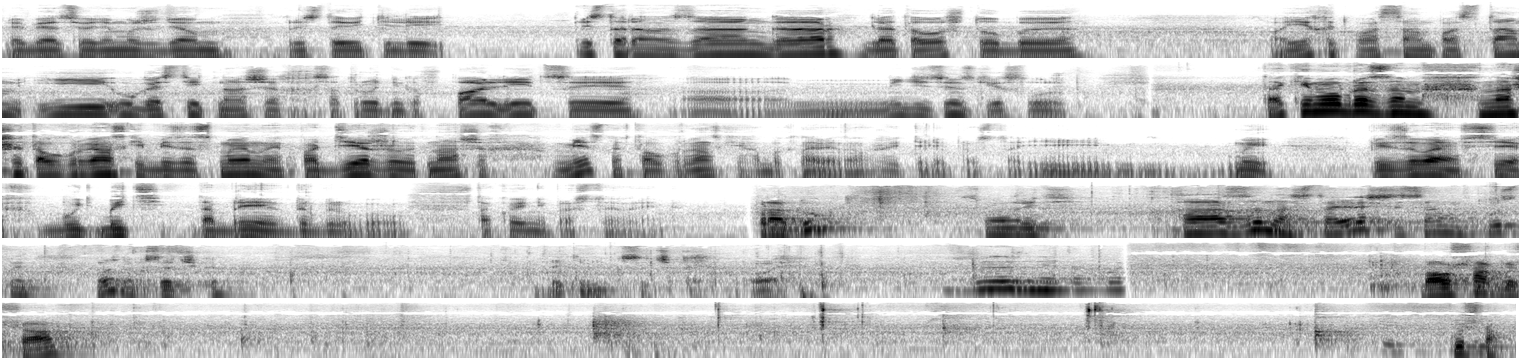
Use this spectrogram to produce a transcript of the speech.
Ребят, сегодня мы ждем представителей ресторана «Зангар» для того, чтобы поехать по сам постам и угостить наших сотрудников полиции, э, медицинских служб. Таким образом, наши талкурганские бизнесмены поддерживают наших местных талкурганских обыкновенных жителей просто. И мы призываем всех будь, быть добрее друг к другу в такое непростое время. Продукт, смотрите, хазы настоящий, самый вкусный. Можно кусочек? Дайте мне кусочек. Ой. Жирный такой. Баушак душа. Вкусно.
